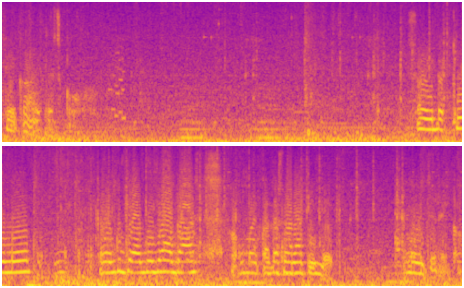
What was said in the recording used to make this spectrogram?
Okay guys, let's go. Job, guys. Oh my god, that's not our teammate. Where did it go?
